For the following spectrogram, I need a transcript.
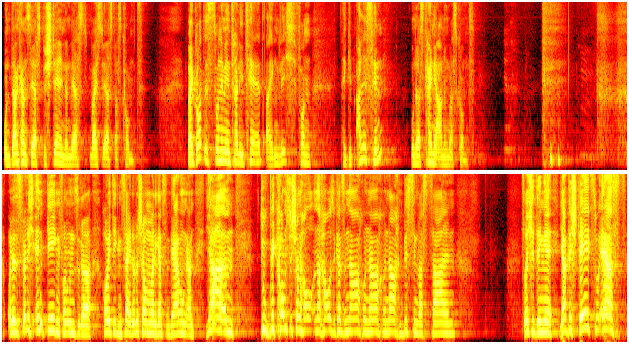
und dann kannst du erst bestellen, dann weißt, weißt du erst, was kommt. Bei Gott ist so eine Mentalität eigentlich von, hey, gib alles hin und du hast keine Ahnung, was kommt. Ja. und es ist völlig entgegen von unserer heutigen Zeit. Oder schauen wir mal die ganzen Werbungen an. Ja, ähm, du bekommst es schon nach Hause, kannst nach und nach und nach ein bisschen was zahlen. Solche Dinge. Ja, bestell zuerst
